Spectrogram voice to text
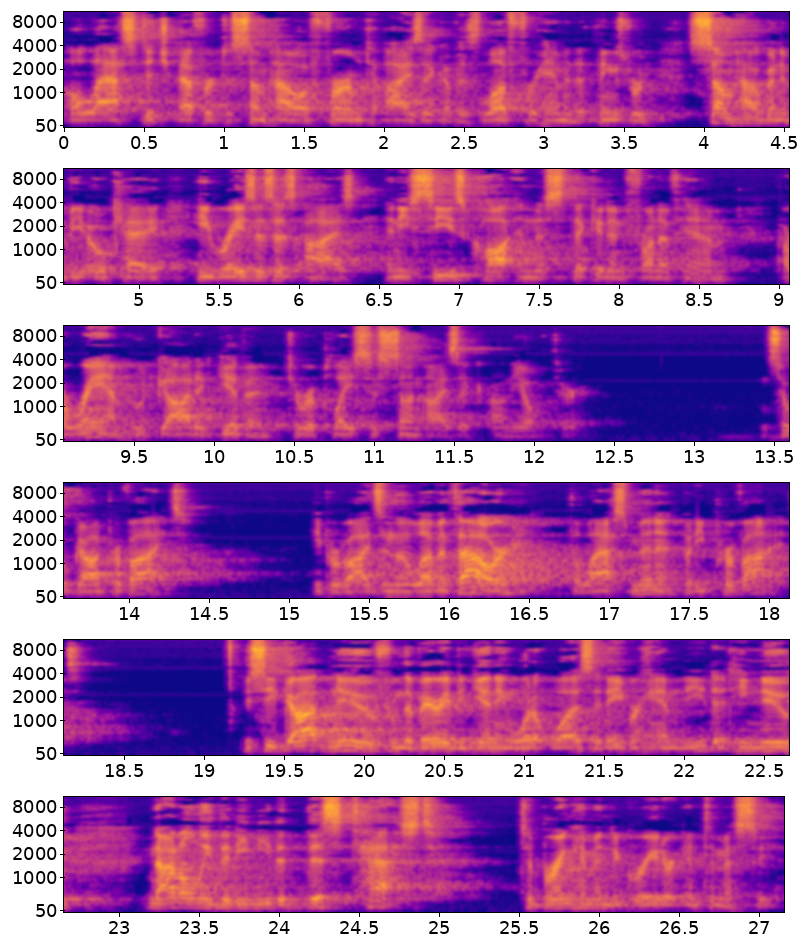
a last ditch effort to somehow affirm to Isaac of his love for him and that things were somehow going to be okay. He raises his eyes and he sees caught in this thicket in front of him a ram who God had given to replace his son Isaac on the altar. And so God provides. He provides in the 11th hour, the last minute, but he provides. You see, God knew from the very beginning what it was that Abraham needed. He knew not only that he needed this test, to bring him into greater intimacy,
